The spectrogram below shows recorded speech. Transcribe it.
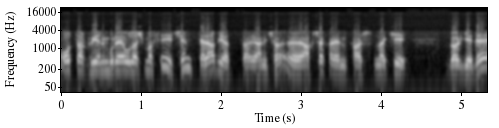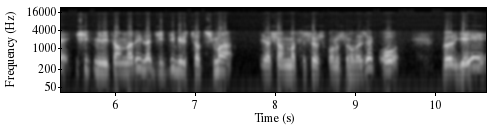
o takviyenin buraya ulaşması için Tel Abyad'da yani e, Akçakale'nin karşısındaki bölgede IŞİD militanlarıyla ciddi bir çatışma yaşanması söz konusu olacak. O bölgeyi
